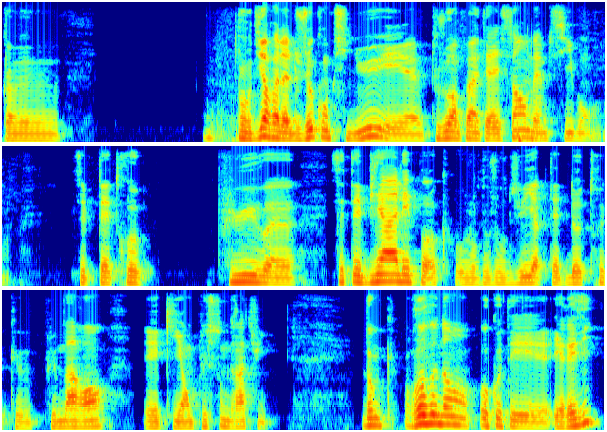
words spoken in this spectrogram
Comme, euh, pour dire, voilà, le jeu continue et euh, toujours un peu intéressant, même si, bon, c'est peut-être plus, c'était bien à l'époque. Au jour d'aujourd'hui, il y a peut-être d'autres trucs plus marrants et qui en plus sont gratuits. Donc, revenant au côté hérésie,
